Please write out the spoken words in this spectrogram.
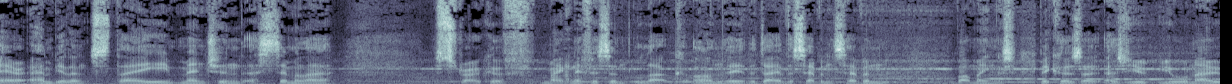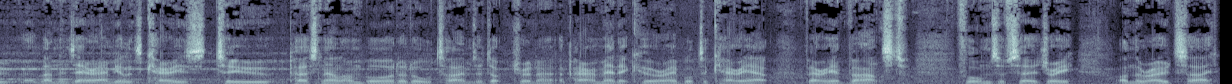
Air Ambulance, they mentioned a similar stroke of magnificent luck on the, the day of the 7 7 bombings because, uh, as you, you all know, London's Air Ambulance carries two personnel on board at all times a doctor and a, a paramedic who are able to carry out very advanced forms of surgery on the roadside.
